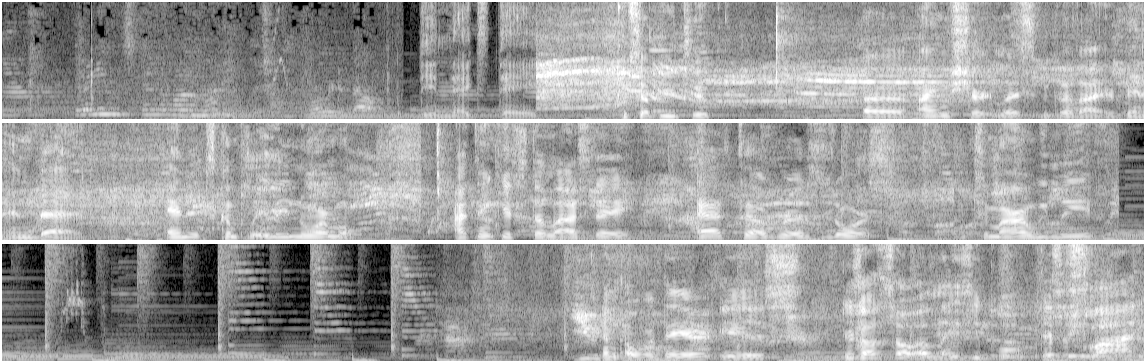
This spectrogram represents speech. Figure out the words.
We didn't even spend a lot of money, which I'm worried about. The next day. What's up, YouTube? Uh, I'm shirtless because I've been in bed, and it's completely normal. I think it's the last day at the resort. Tomorrow we leave. And over there is, there's also a lazy pool. There's a slide.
